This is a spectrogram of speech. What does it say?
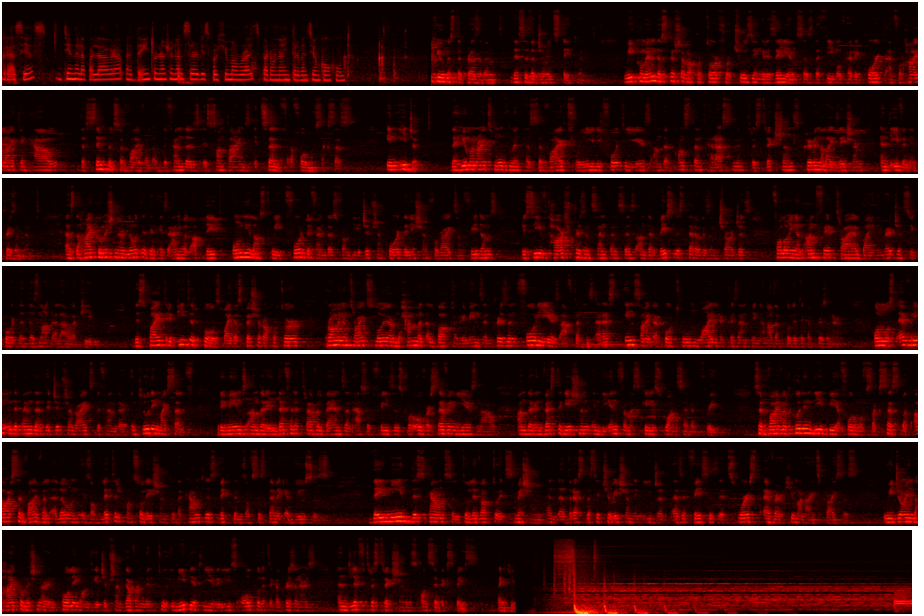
Gracias. Tiene la palabra uh, the International Service for Human Rights para una intervención conjunta. Thank you, Mr. President. This is a joint statement. We commend the Special Rapporteur for choosing resilience as the theme of her report and for highlighting how the simple survival of defenders is sometimes itself a form of success. In Egypt, the human rights movement has survived for nearly 40 years under constant harassment, restrictions, criminalization, and even imprisonment. As the High Commissioner noted in his annual update, only last week, four defenders from the Egyptian Coordination for Rights and Freedoms received harsh prison sentences under baseless terrorism charges following an unfair trial by an emergency court that does not allow appeal. Despite repeated calls by the Special Rapporteur, prominent rights lawyer Muhammad Al Baqir remains in prison four years after his arrest inside a courtroom while representing another political prisoner. Almost every independent Egyptian rights defender, including myself, remains under indefinite travel bans and asset freezes for over seven years now, under investigation in the infamous case 173. Survival could indeed be a form of success, but our survival alone is of little consolation to the countless victims of systemic abuses. They need this council to live up to its mission and address the situation in Egypt as it faces its worst ever human rights crisis. We join the High Commissioner in calling on the Egyptian government to immediately release all political prisoners and lift restrictions on civic space. Thank you. you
